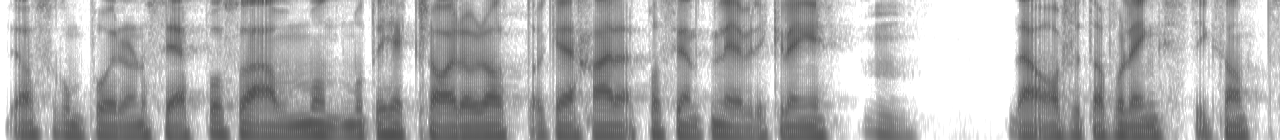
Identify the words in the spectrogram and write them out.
ja, Så kommer pårørende og ser på, så er man måte helt klar over at okay, her, pasienten lever ikke lenger. Mm. Det er avslutta for lengst. ikke sant?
